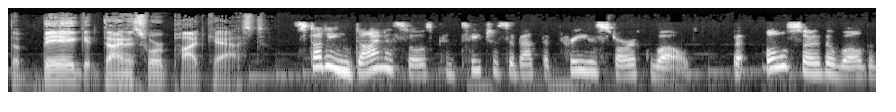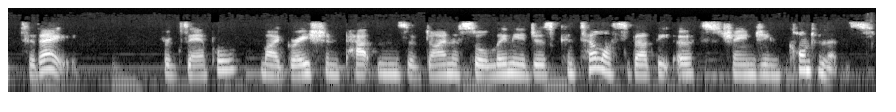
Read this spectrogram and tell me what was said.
the big dinosaur podcast. Studying dinosaurs can teach us about the prehistoric world, but also the world of today. For example, migration patterns of dinosaur lineages can tell us about the Earth's changing continents.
